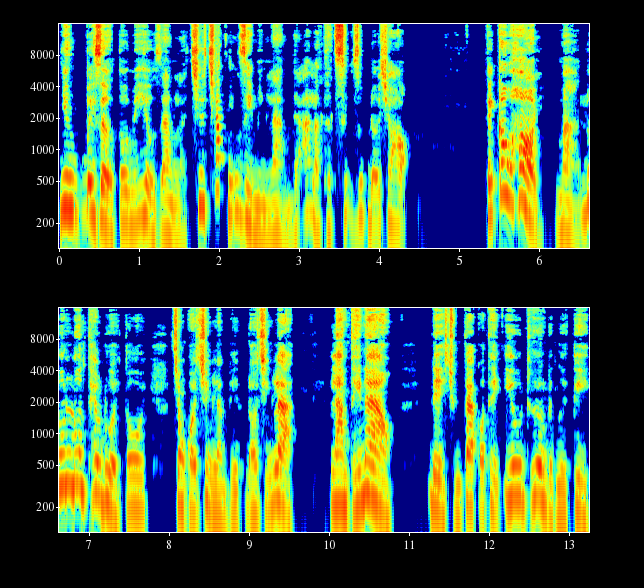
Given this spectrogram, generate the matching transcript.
nhưng bây giờ tôi mới hiểu rằng là chưa chắc những gì mình làm đã là thật sự giúp đỡ cho họ cái câu hỏi mà luôn luôn theo đuổi tôi trong quá trình làm việc đó chính là làm thế nào để chúng ta có thể yêu thương được người kỳ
